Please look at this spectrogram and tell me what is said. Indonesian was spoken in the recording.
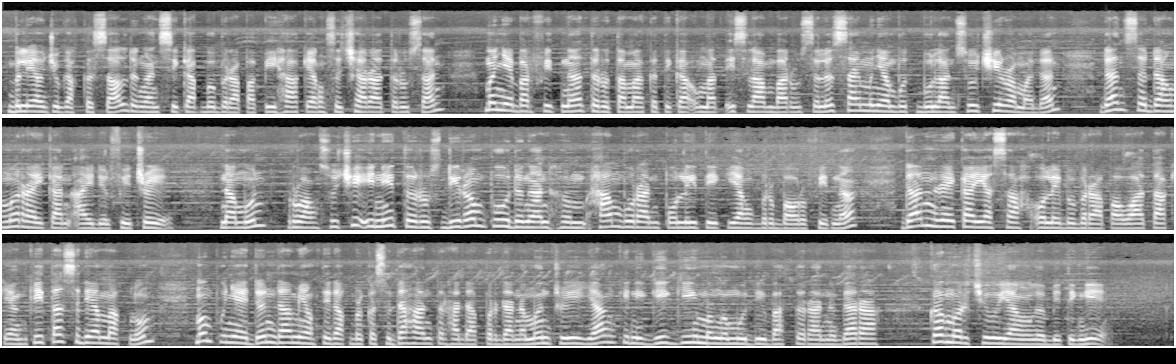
Beliau juga kesal dengan sikap beberapa pihak yang secara terusan menyebar fitnah terutama ketika umat Islam baru selesai menyambut bulan suci Ramadan dan sedang meraihkan Aidilfitri. Namun, ruang suci ini terus dirempuh dengan hamburan politik yang berbau fitnah dan rekayasa oleh beberapa watak yang kita sedia maklum mempunyai dendam yang tidak berkesudahan terhadap Perdana Menteri yang kini gigi mengemudi bahtera negara ke mercu yang lebih tinggi.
